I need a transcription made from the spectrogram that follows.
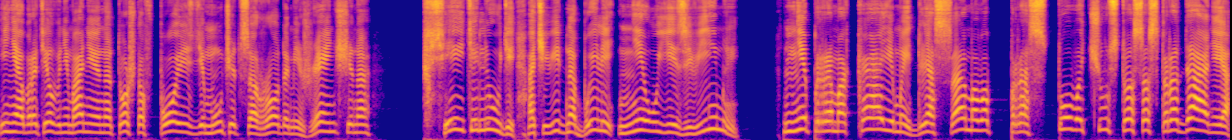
и не обратил внимания на то, что в поезде мучится родами женщина. Все эти люди, очевидно, были неуязвимы, непромокаемы для самого простого чувства сострадания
